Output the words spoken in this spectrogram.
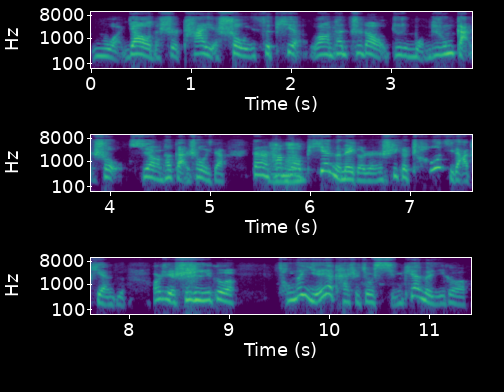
我要的是他也受一次骗，我让他知道就是我们这种感受，需要让他感受一下。但是他们要骗的那个人是一个超级大骗子，而且是一个从他爷爷开始就行骗的一个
